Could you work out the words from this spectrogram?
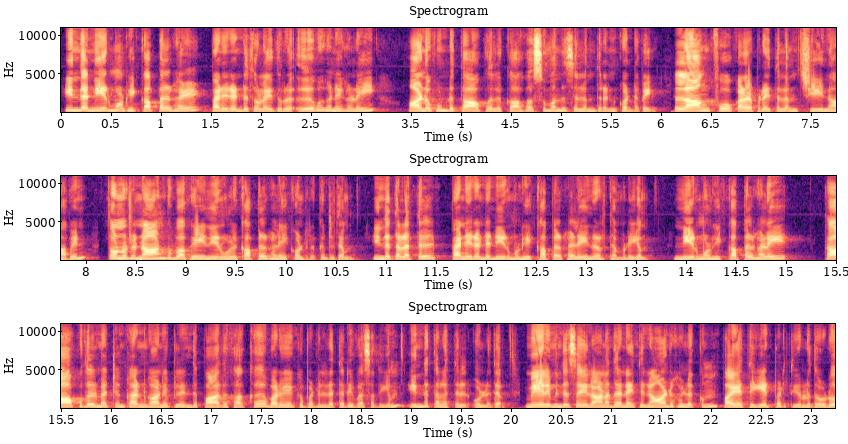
இந்த நீர்மூழ்கி கப்பல்கள் பனிரெண்டு தொலைதூர ஏவுகணைகளை அணுகுண்டு தாக்குதலுக்காக சுமந்து செல்லும் திறன் கொண்டவை. லாங்ஃபோ கடற்படை தளம் சீனாவின் தொன்னூற்று நான்கு வகை நீர்மூழ்கி கப்பல்களை கொண்டிருக்கின்றது. இந்த தளத்தில் பன்னிரண்டு நீர்மூழ்கி கப்பல்களை நிறுத்த முடியும். நீர்மூழ்கி கப்பல்களை தாக்குதல் மற்றும் கண்காணிப்பிலிருந்து பாதுகாக்க வடிவமைக்கப்பட்ட நிலத்தடி வசதியும் இந்த தளத்தில் உள்ளது. மேலும் இந்த செயலானது அனைத்து நாடுகளுக்கும் பயத்தை ஏற்படுத்தியுள்ளதோடு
